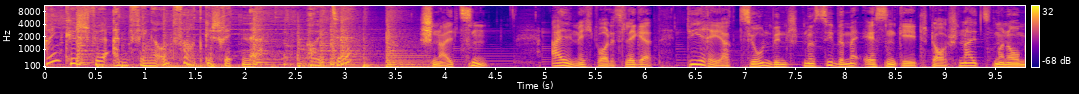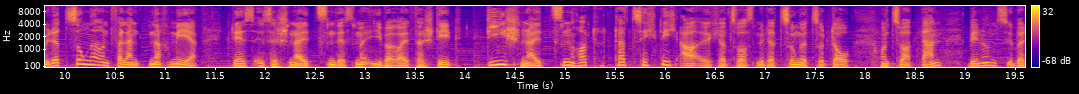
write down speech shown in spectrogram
Fränkisch für Anfänger und Fortgeschrittene. Heute Schnalzen. Allmächt war das lecker. Die Reaktion wünscht man sich, wenn man essen geht. Da schnalzt man auch mit der Zunge und verlangt nach mehr. Das ist ein Schnalzen, das man überall versteht. Die Schnalzen hat tatsächlich auch jetzt was mit der Zunge zu tun. Und zwar dann, wenn uns über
